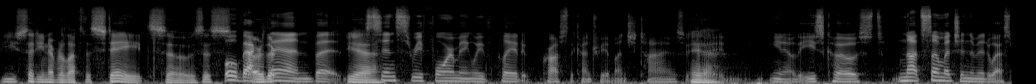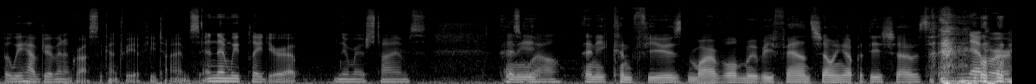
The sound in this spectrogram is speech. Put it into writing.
you said you never left the state, so is this Well, back are there- then, but Yeah. since reforming, we've played across the country a bunch of times. We Yeah. played, you know, the East Coast, not so much in the Midwest, but we have driven across the country a few times, and then we've played Europe numerous times as Any well. any confused Marvel movie fans showing up at these shows? Never.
